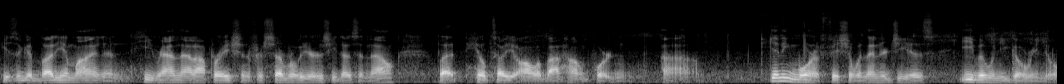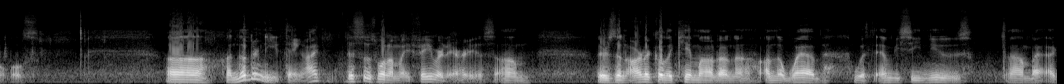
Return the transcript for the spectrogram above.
He's a good buddy of mine, and he ran that operation for several years. He does it now, but he'll tell you all about how important uh, getting more efficient with energy is, even when you go renewables. Uh, another neat thing, I this is one of my favorite areas. Um, there's an article that came out on, uh, on the web with NBC News um, by,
